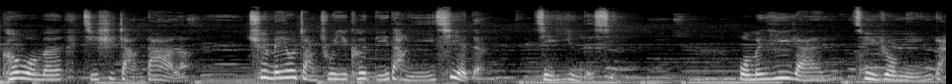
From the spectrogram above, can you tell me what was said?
可我们即使长大了，却没有长出一颗抵挡一切的坚硬的心。我们依然脆弱敏感，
